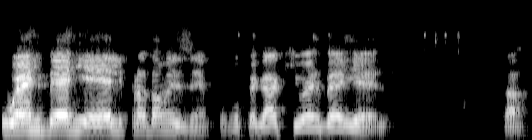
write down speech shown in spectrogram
o RBRL para dar um exemplo. Eu vou pegar aqui o RBRL. Tá?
